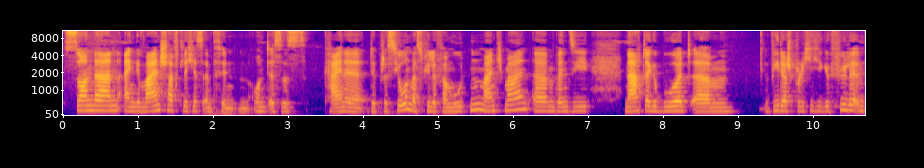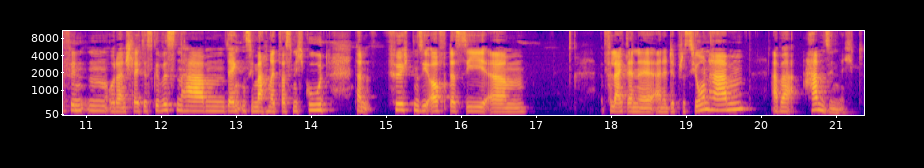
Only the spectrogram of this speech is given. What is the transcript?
sondern ein gemeinschaftliches Empfinden. Und es ist keine Depression, was viele vermuten manchmal, ähm, wenn sie nach der Geburt ähm, widersprüchliche Gefühle empfinden oder ein schlechtes Gewissen haben, denken, sie machen etwas nicht gut, dann fürchten sie oft, dass sie ähm, vielleicht eine, eine Depression haben, aber haben sie nicht.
